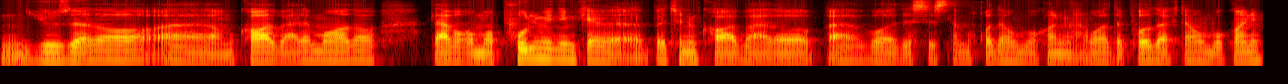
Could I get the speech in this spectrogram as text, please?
user رو کاربر ما رو در واقع ما پول میدیم که بتونیم کاربر رو وارد سیستم خودمون بکنیم وارد product مون بکنیم.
